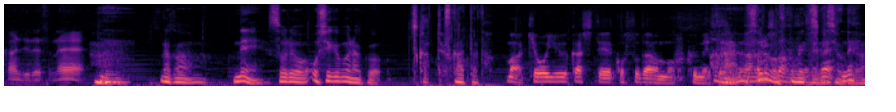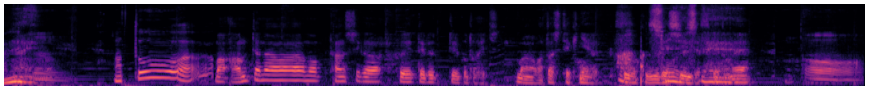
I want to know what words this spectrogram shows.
感じですね。うん。だから、ね、それを惜しげもなく使って使ったと。まあ、共有化してコストダウンも含めて。はい、それも含めてでしょうけどね。はいあとは、まあ、アンテナの端子が増えてるっていうことが、まあ、私的にはすごく嬉しいですけどね。オ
